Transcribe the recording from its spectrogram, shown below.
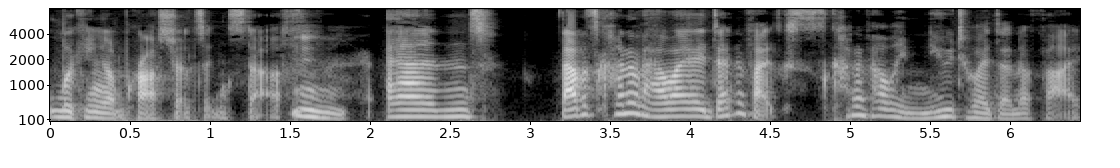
looking up cross dressing stuff, Mhm. and that was kind of how I identified. Cause it's kind of how I knew to identify.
